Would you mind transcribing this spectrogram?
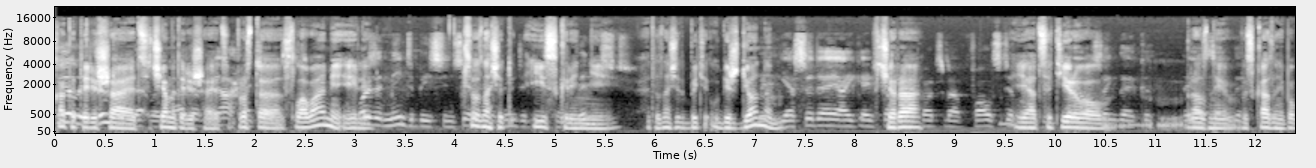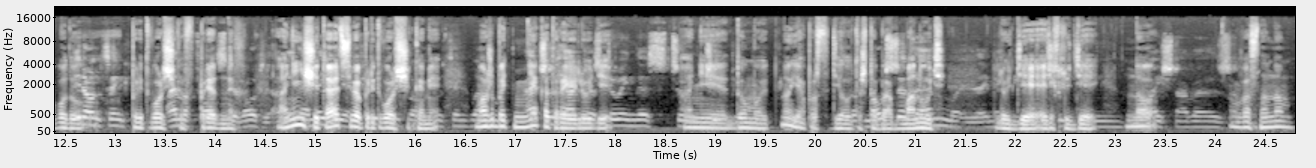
Как это решается? Чем это решается? Просто словами или... Что значит искренний? Это значит быть убежденным. Вчера я цитировал разные высказывания по поводу притворщиков преданных. Они не считают себя притворщиками. Может быть, некоторые люди, они думают, ну, я просто делаю это, чтобы обмануть людей, этих людей. Но в основном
